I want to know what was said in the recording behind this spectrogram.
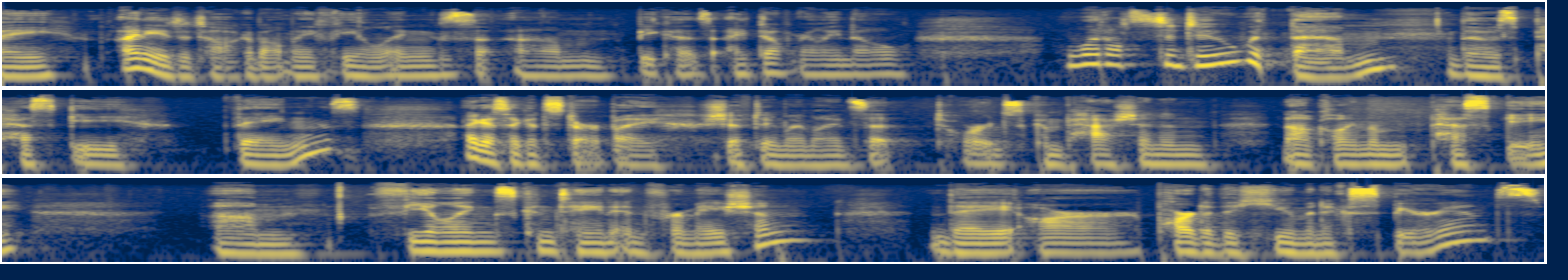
I I need to talk about my feelings um, because I don't really know what else to do with them. Those pesky things. I guess I could start by shifting my mindset towards compassion and not calling them pesky. Um, feelings contain information. They are part of the human experience.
